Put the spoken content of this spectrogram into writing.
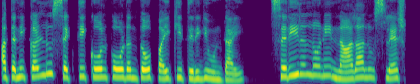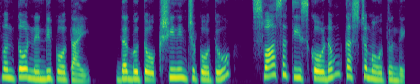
అతని కళ్ళు శక్తి కోల్పోవడంతో పైకి తిరిగి ఉంటాయి. శరీరంలోని నాళాలు శ్లేష్మంతో నిండిపోతాయి. దగ్గుతో క్షీణించిపోతూ శ్వాస తీసుకోవడం కష్టమవుతుంది.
